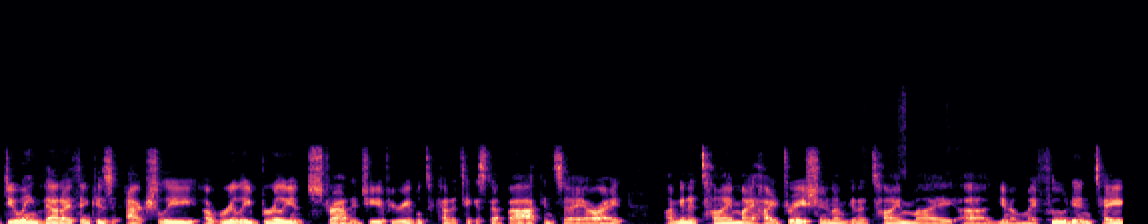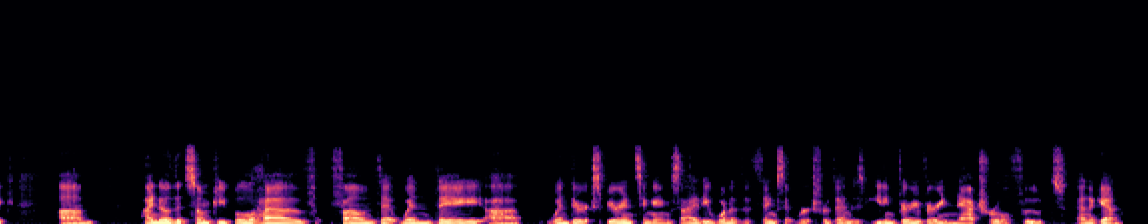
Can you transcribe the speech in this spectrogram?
doing that, I think, is actually a really brilliant strategy if you're able to kind of take a step back and say, all right, I'm going to time my hydration. I'm going to time my, uh, you know, my food intake. Um, I know that some people have found that when they uh, when they're experiencing anxiety, one of the things that works for them is eating very, very natural foods. And again,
